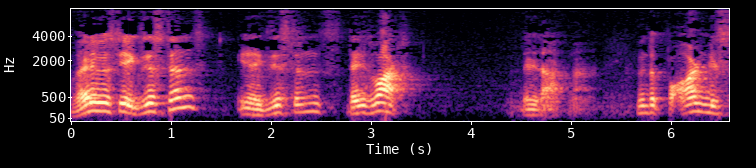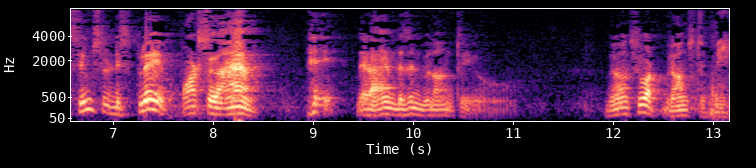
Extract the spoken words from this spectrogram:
Wherever you see existence, it is existence there is what? That is Atma. When the part seems to display parts of I am, that I am doesn't belong to you. Belongs to what? Belongs to me.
